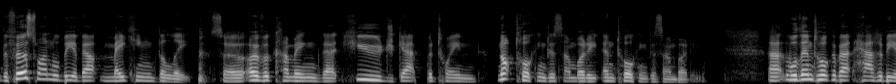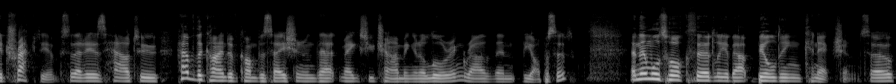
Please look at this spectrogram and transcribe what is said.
The first one will be about making the leap, so overcoming that huge gap between not talking to somebody and talking to somebody. Uh, we'll then talk about how to be attractive, so that is how to have the kind of conversation that makes you charming and alluring rather than the opposite. And then we'll talk thirdly about building connection. So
